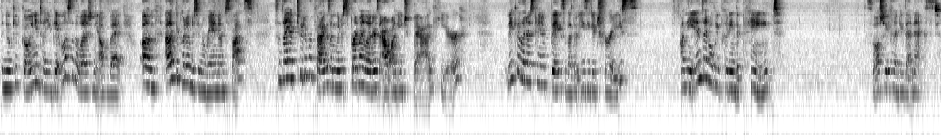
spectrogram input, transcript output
Then you'll keep going until you get most of the letters in the alphabet. Um, I like to put them just in random spots. Since I have two different bags, I'm going to spread my letters out on each bag here. Make your letters kind of big so that they're easy to trace. On the inside, we'll be putting the paint. So I'll show you how to do that next.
